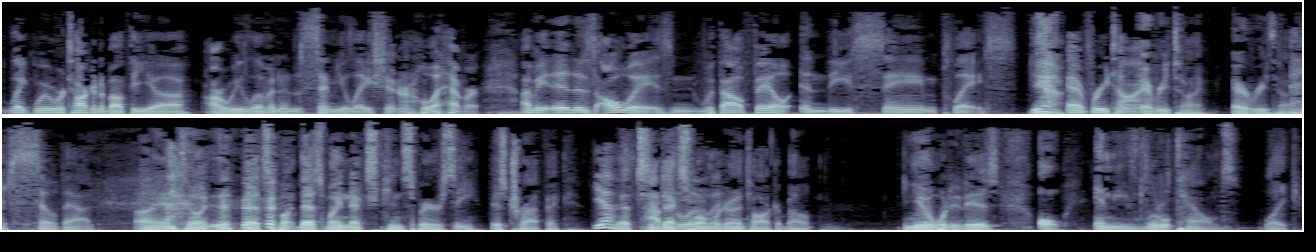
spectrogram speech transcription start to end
Like we were talking about the uh, are we living in a simulation or whatever. I mean, it is always without fail in the same place Yeah. every time. Every time. Every time. It's so bad. I am telling you, that's my, that's my next conspiracy is traffic. Yeah, That's the next one we're going to talk about. And you know what it is? Oh, in these little towns, like,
